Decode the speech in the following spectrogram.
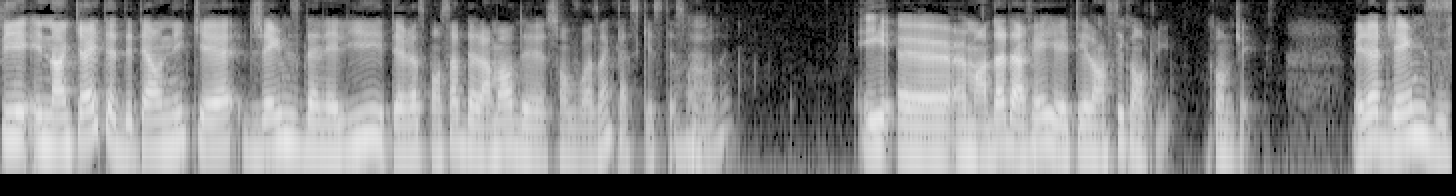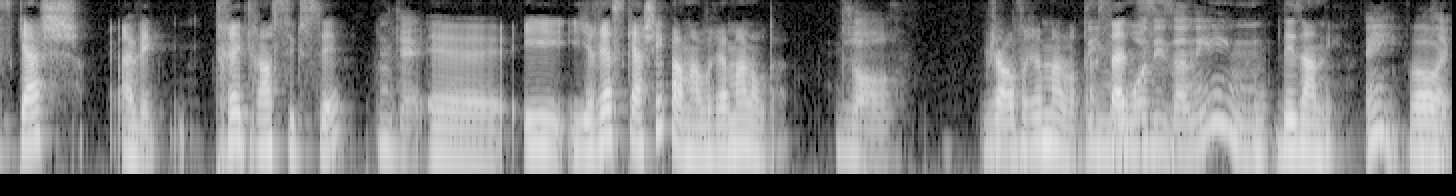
Puis une enquête a déterminé que James Donnelly était responsable de la mort de son voisin parce que c'était son Mhm. voisin. Et euh, un mandat d'arrêt a été lancé contre lui, contre James. Mais là, James, il se cache avec très grand succès. Euh, et il reste caché pendant vraiment longtemps. Genre, Genre vraiment longtemps. des Ça mois, dit- des années ou... Des années. Hein? Ouais.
